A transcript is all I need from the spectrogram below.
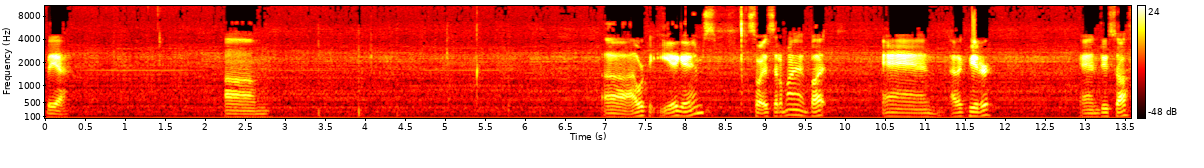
but yeah. Um, uh, I work at EA Games, so I sit on my butt and at a computer and do stuff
